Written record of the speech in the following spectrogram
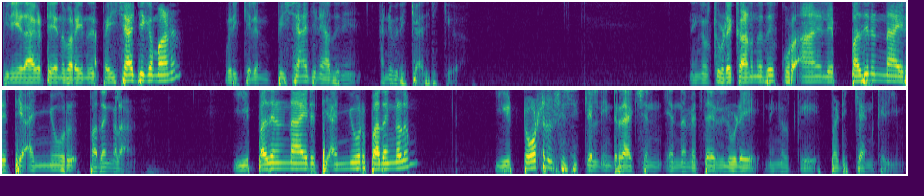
പിന്നീടാകട്ടെ എന്ന് പറയുന്നത് പൈശാചികമാണ്. ഒരിക്കലും പിശാചിനെ അതിന് അനുവദിക്കാതിരിക്കുക. നിങ്ങൾക്കിവിടെ കാണുന്നത് ഖുർആാനിലെ പതിനെണ്ണായിരത്തി അഞ്ഞൂറ് പദങ്ങളാണ്. ഈ പതിനെണ്ണായിരത്തി അഞ്ഞൂറ് പദങ്ങളും ഈ ടോട്ടൽ ഫിസിക്കൽ ഇന്ററാക്ഷൻ എന്ന മെത്തേഡിലൂടെ നിങ്ങൾക്ക് പഠിക്കാൻ കഴിയും.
